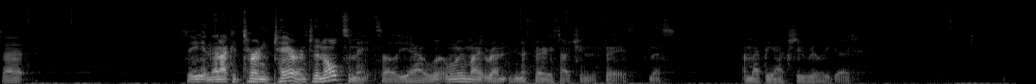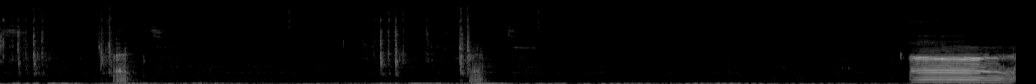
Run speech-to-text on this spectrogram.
Set. See, and then I could turn Terror into an ultimate. So yeah, we, we might run Nefarious Archery Nefariousness. That might be actually really good. Effect. Effect. Uh,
